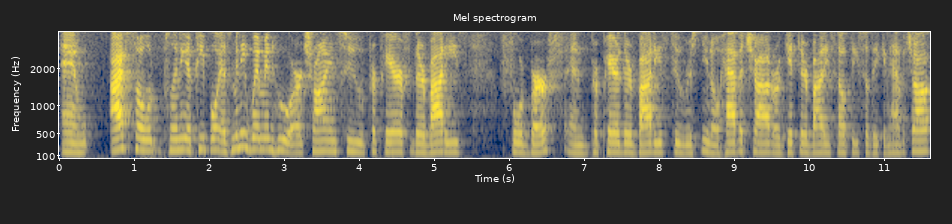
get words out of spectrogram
And I've told plenty of people, as many women who are trying to prepare their bodies for birth and prepare their bodies to, you know, have a child or get their bodies healthy so they can have a child.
